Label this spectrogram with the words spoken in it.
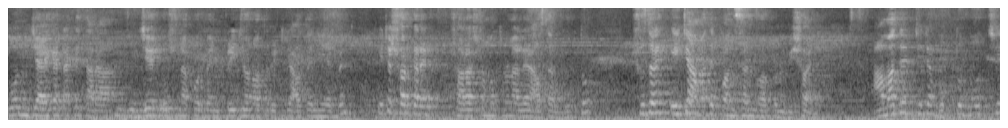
কোন জায়গাটাকে তারা জেল ঘোষণা করবেন প্রিজন অথরিটির আওতায় নিয়ে আসবেন, এটা সরকারের স্বরাষ্ট্র মন্ত্রণালয়ের আওতাভুক্ত সুতরাং এটা আমাদের কনসার্ন হওয়ার কোনো বিষয় না। আমাদের যেটা বক্তব্য হচ্ছে,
